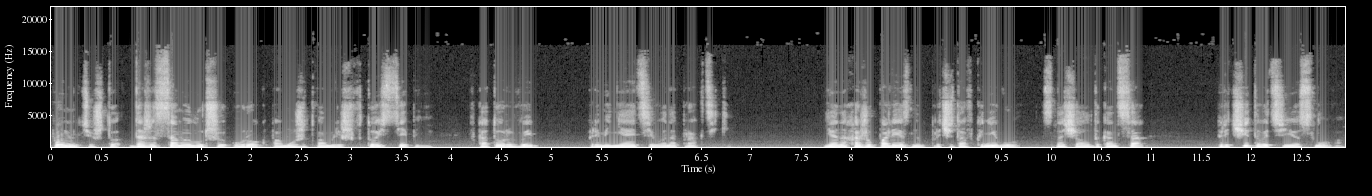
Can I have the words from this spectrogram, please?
Помните, что даже самый лучший урок поможет вам лишь в той степени, в которой вы применяете его на практике. Я нахожу полезным, прочитав книгу с начала до конца, перечитывать ее снова.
